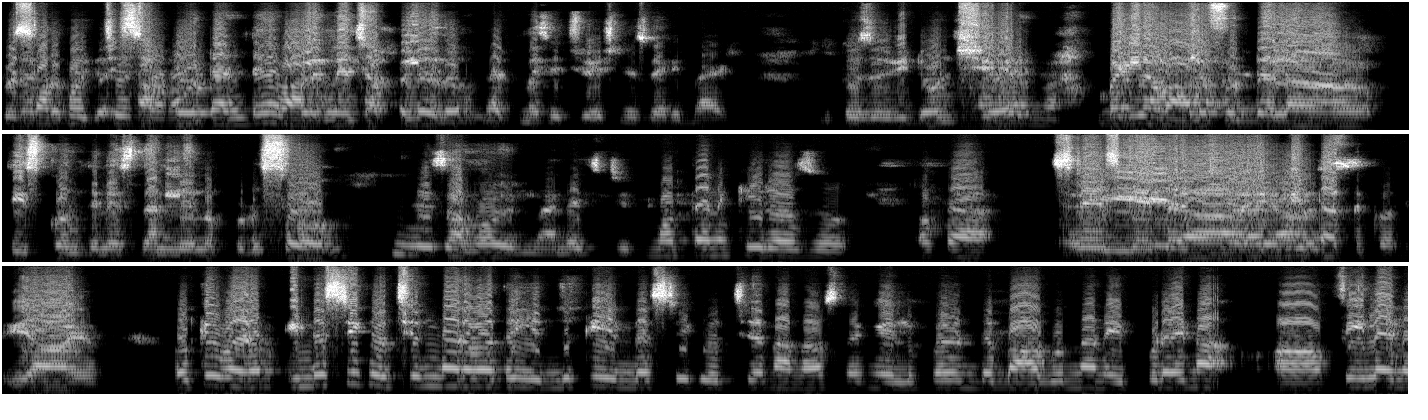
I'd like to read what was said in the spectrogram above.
కూడా? సపోర్ట్ అంటే వాళ్ళకి నేను చెప్పలేదు. That my situation is very bad because we don't share. But ఇక వాళ్ళ ఫుడ్ అలా తీసుకొని తినేసి లేనప్పుడు సో మేనేజ్ మొత్తానికి ఈ రోజు ఒక ఓకే మేడం ఇండస్ట్రీకి వచ్చిన తర్వాత ఎందుకు ఇండస్ట్రీకి వచ్చాను అనవసరంగా వెళ్ళిపోయి ఉంటే బాగున్నాను? ఎప్పుడైనా ఫీల్ అయిన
